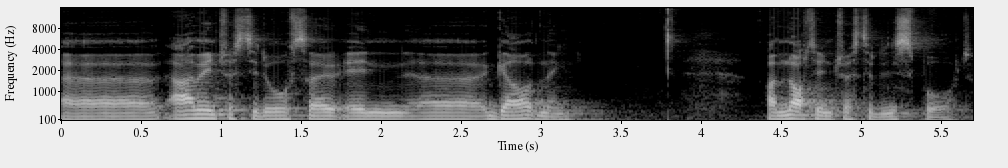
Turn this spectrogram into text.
Uh, I'm interested also in uh, gardening. I'm not interested in sport.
